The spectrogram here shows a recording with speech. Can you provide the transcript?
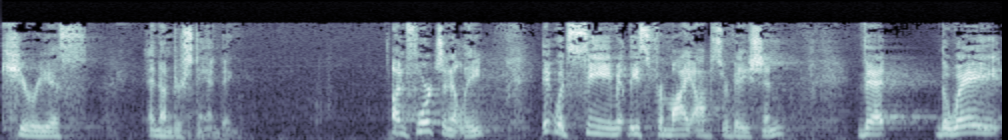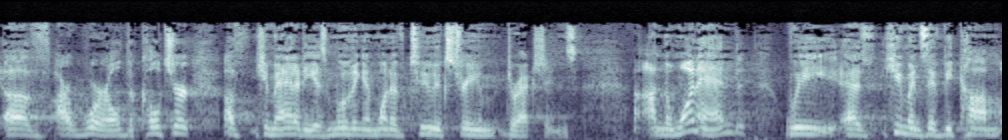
curious, and understanding. Unfortunately, it would seem, at least from my observation, that the way of our world, the culture of humanity is moving in one of two extreme directions. On the one end, we as humans have become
